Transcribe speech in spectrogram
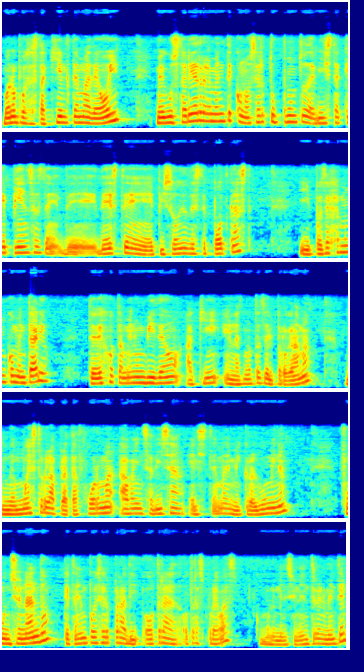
Bueno, pues hasta aquí el tema de hoy. Me gustaría realmente conocer tu punto de vista, qué piensas de, este episodio, de este podcast. Y pues déjame un comentario. Te dejo también un video aquí en las notas del programa donde muestro la plataforma Ava Insadiza, el sistema de microalbúmina, funcionando, que también puede ser para otras, otras pruebas, como lo mencioné anteriormente,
